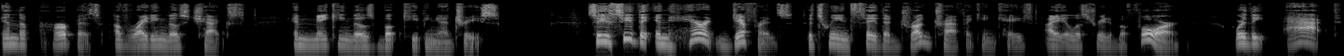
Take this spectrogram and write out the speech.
and the purpose of writing those checks and making those bookkeeping entries. So you see the inherent difference between, say, the drug trafficking case I illustrated before, where the act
